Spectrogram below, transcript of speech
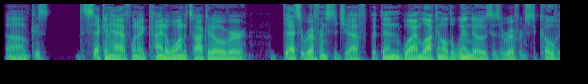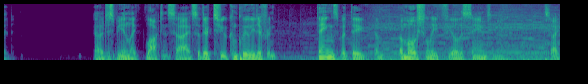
Because um, the second half, when I kind of want to talk it over, that's a reference to Jeff. But then why I'm locking all the windows is a reference to COVID, uh, just being like locked inside. So they're two completely different things, but they um, emotionally feel the same to me. So I,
